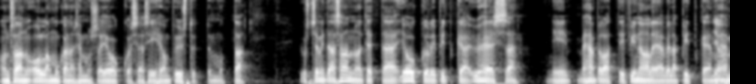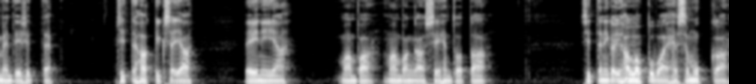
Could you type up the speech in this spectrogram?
on saanut olla mukana semmoisessa joukkueessa ja siihen on pystytty, mutta just se mitä sanoit, että joukko oli pitkään yhdessä – niin mehän pelattiin finaaleja vielä pitkään ja Joo. mehän mentiin sitten, sitten Hakkiksen ja Veinin ja Mampa, Mampan kanssa siihen tota, sitten niin ihan mm. loppuvaiheessa mukaan,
